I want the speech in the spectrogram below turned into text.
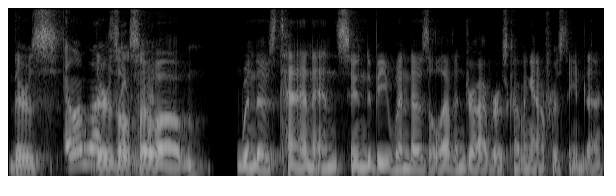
There's Well, I'm glad to there's also um, Windows 10 and soon to be Windows 11 drivers coming out for Steam Deck.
